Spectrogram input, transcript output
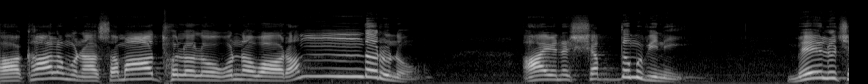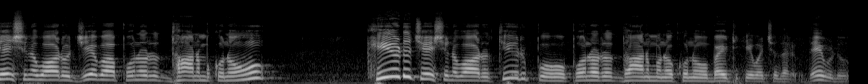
ఆ కాలమున సమాధులలో ఉన్న వారందరూ ఆయన శబ్దము విని మేలు చేసిన వారు జీవ పునరుద్ధానముకును కీడు చేసిన వారు తీర్పు పునరుద్ధానమునకును బయటికి వచ్చేదారు. దేవుడు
